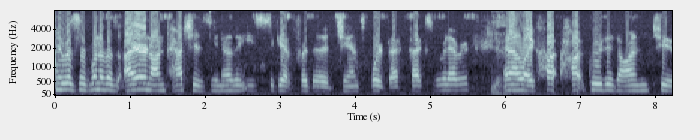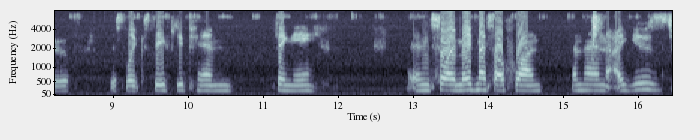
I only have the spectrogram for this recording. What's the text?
it was like one of those iron on patches, you know, that you used to get for the JanSport backpacks or whatever. Yeah. And I like hot hot glued it on to this like safety pin thingy. And so I made myself one. And then I used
